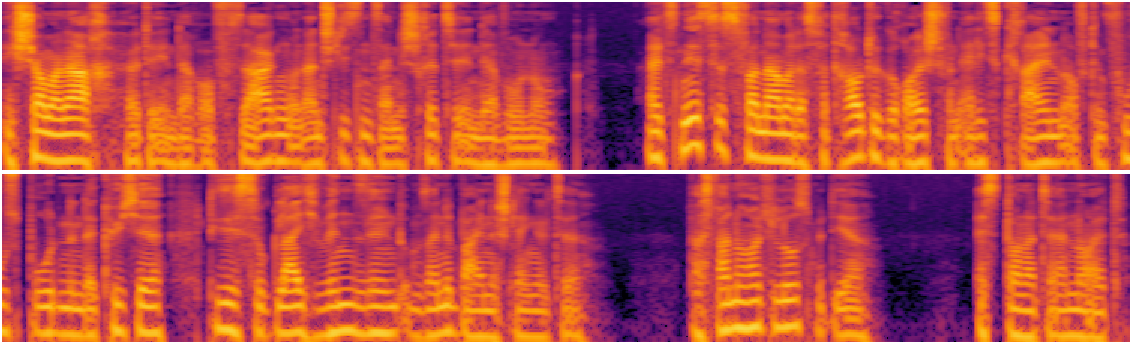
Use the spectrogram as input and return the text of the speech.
Ich schau mal nach, hörte er ihn darauf sagen und anschließend seine Schritte in der Wohnung. Als nächstes vernahm er das vertraute Geräusch von Ellis Krallen auf dem Fußboden in der Küche, die sich sogleich winselnd um seine Beine schlängelte. Was war nur heute los mit ihr? Es donnerte erneut.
